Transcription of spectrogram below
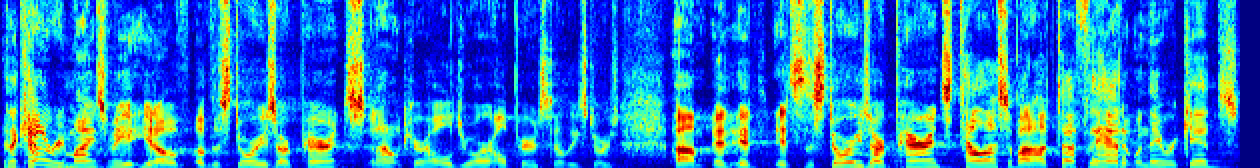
And it kind of reminds me, you know, of, of, the stories our parents, and I don't care how old you are, all parents tell these stories. Um, it, it, it's the stories our parents tell us about how tough they had it when they were kids.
